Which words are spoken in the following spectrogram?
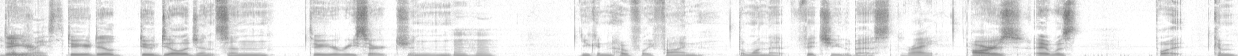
Do your do your due diligence and do your research and mm-hmm. You can hopefully find the one that fits you the best. right. Ours, it was what com-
